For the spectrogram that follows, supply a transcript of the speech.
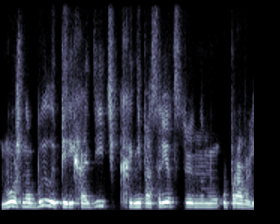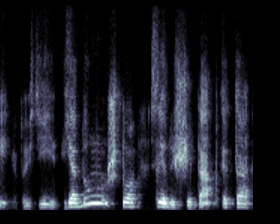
можно было переходить к непосредственному управлению. То есть я думаю, что следующий этап – это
